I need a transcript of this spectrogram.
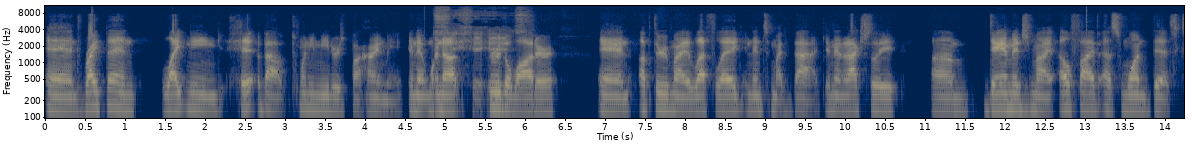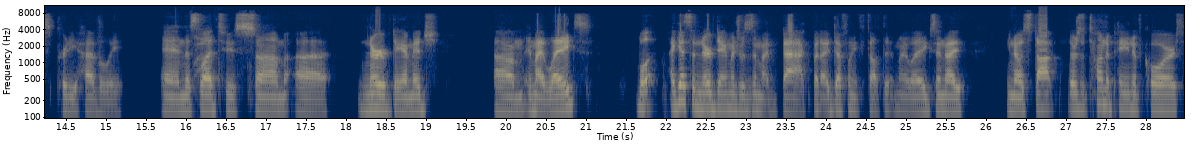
And right then, lightning hit about 20 meters behind me and it went up through the water and up through my left leg and into my back. And then it actually um, damaged my L5S1 discs pretty heavily. And this wow. led to some uh, nerve damage um, in my legs. Well, I guess the nerve damage was in my back, but I definitely felt it in my legs. And I, you know, stopped. There's a ton of pain, of course.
